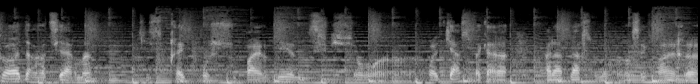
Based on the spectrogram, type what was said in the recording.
code entièrement qui se prêtent super bien à une discussion en podcast. Fait à la place, on a commencé à faire euh,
